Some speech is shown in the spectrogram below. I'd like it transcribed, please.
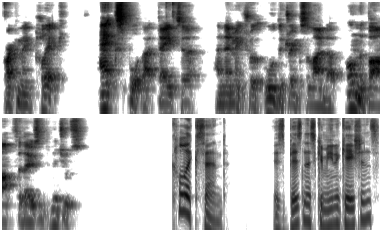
where I can then click, export that data, and then make sure that all the drinks are lined up on the bar for those individuals. ClickSend is business communications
